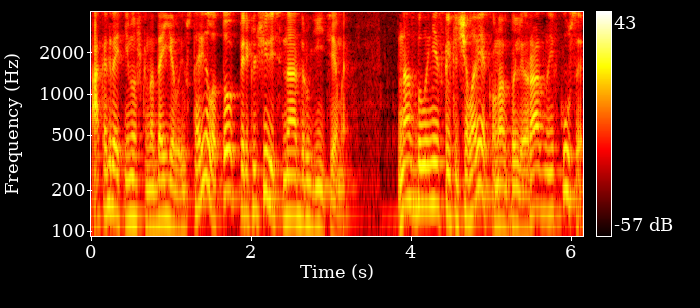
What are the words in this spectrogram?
а когда это немножко надоело и устарело, то переключились на другие темы. Нас было несколько человек, у нас были разные вкусы,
